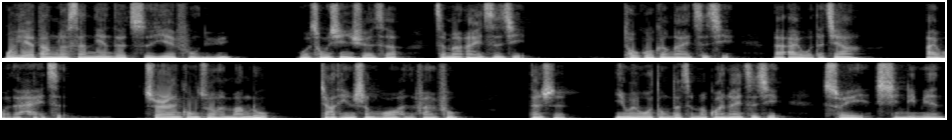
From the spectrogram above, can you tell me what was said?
我也当了三年的职业妇女，我重新学着怎么爱自己，透过更爱自己来爱我的家，爱我的孩子。虽然工作很忙碌，家庭生活很繁复，但是因为我懂得怎么关爱自己，所以心里面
